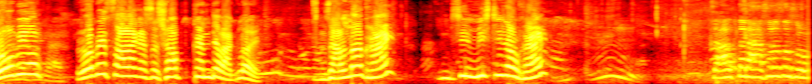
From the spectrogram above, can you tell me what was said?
রবি রবি চড়া গেছে সব খানতে ভাগ লয়। জালটাও খায় মিষ্টিটাও খায়। চাল তার আসলে তো সব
